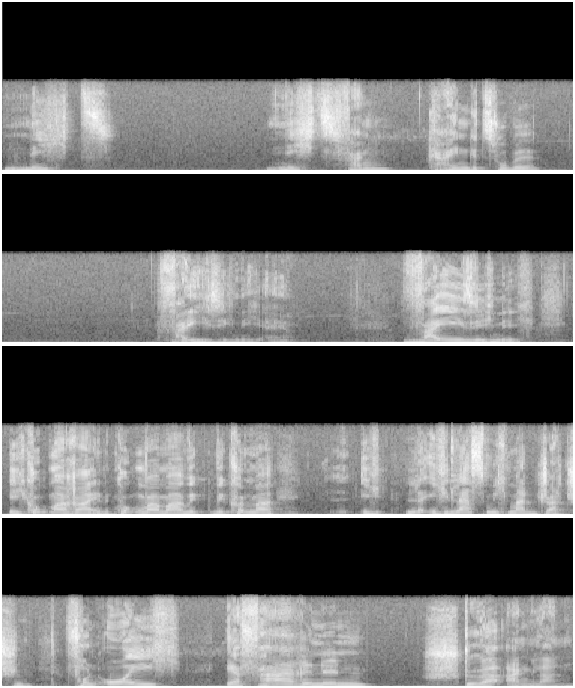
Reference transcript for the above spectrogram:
nichts. Nichts fangen, kein Gezubbel. Weiß ich nicht, ey. Weiß ich nicht. Ich guck mal rein. Gucken wir mal. Wir, wir können mal. Ich, ich lass mich mal judgen. Von euch erfahrenen Störanglern.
